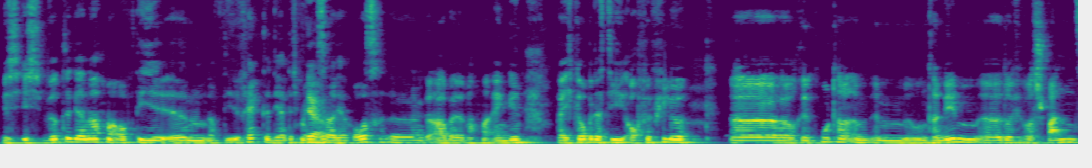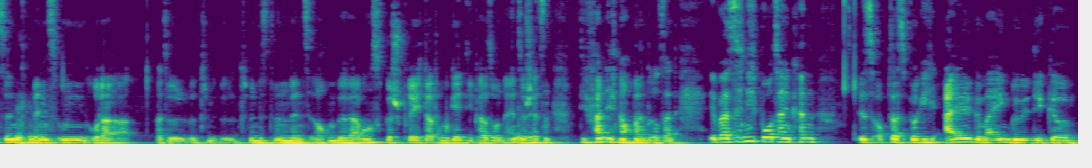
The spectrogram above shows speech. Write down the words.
Ich, ich würde gerne nochmal auf die, ähm, auf die Effekte, die hatte ich mir ja. extra herausgearbeitet, nochmal eingehen, weil ich glaube, dass die auch für viele äh, Recruiter im, im Unternehmen äh, durchaus spannend sind, mhm. wenn es um, oder also zumindest wenn es auch im Bewerbungsgespräch darum geht, die Person einzuschätzen, mhm. die fand ich nochmal interessant. Was ich nicht beurteilen kann, ist, ob das wirklich allgemeingültige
